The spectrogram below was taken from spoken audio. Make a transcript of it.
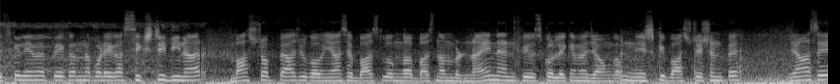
इसके लिए मैं पे करना पड़ेगा सिक्सटी दिनार बस स्टॉप पे आ चुका हूँ। यहाँ से बस लूँगा बस नंबर नाइन एंड फिर उसको लेके मैं जाऊँगा निश की बस स्टेशन पे। जहाँ से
